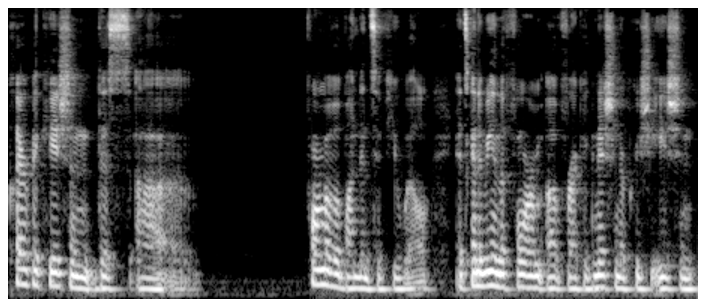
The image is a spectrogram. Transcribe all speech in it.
clarification, this uh, form of abundance, if you will. It's going to be in the form of recognition, appreciation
